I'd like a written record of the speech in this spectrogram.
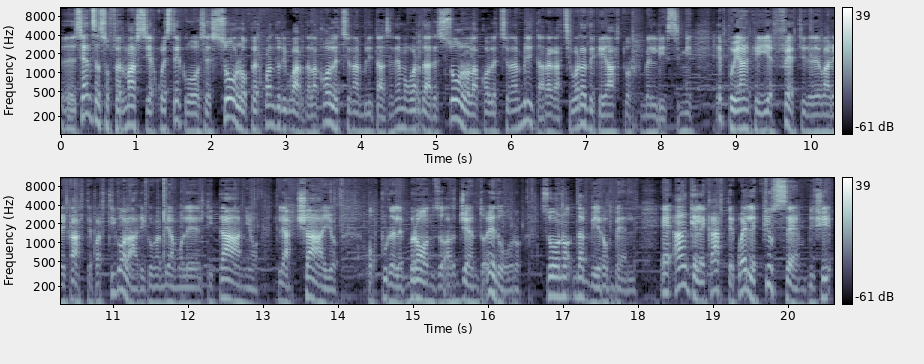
eh, senza soffermarsi a queste cose, solo per quanto riguarda la collezionabilità, se andiamo a guardare solo la collezionabilità, ragazzi, guardate che artwork bellissimi e poi anche gli effetti delle varie carte particolari, come abbiamo le titanio, le acciaio, oppure le bronzo, argento ed oro, sono davvero belle. E anche le carte, quelle più semplici,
